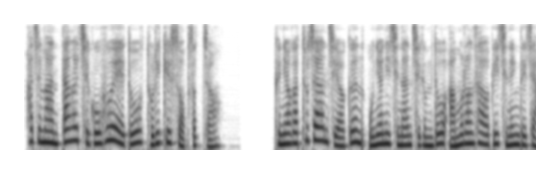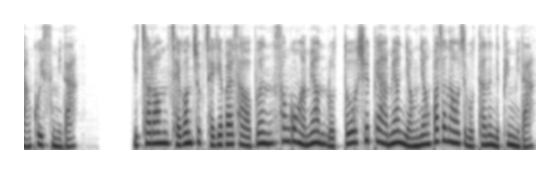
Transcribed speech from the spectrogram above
하지만 땅을 치고 후회해도 돌이킬 수 없었죠. 그녀가 투자한 지역은 5년이 지난 지금도 아무런 사업이 진행되지 않고 있습니다. 이처럼 재건축 재개발 사업은 성공하면 로또, 실패하면 영영 빠져나오지 못하는 늪입니다.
